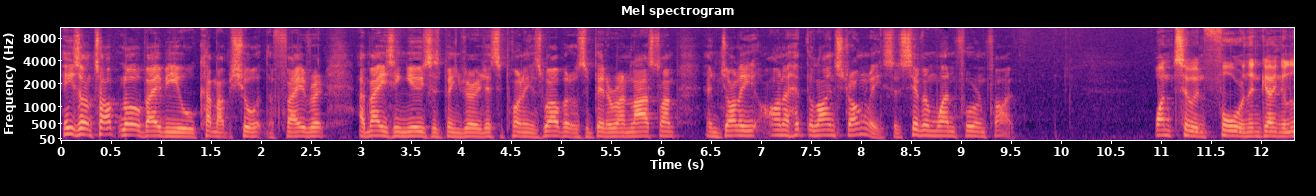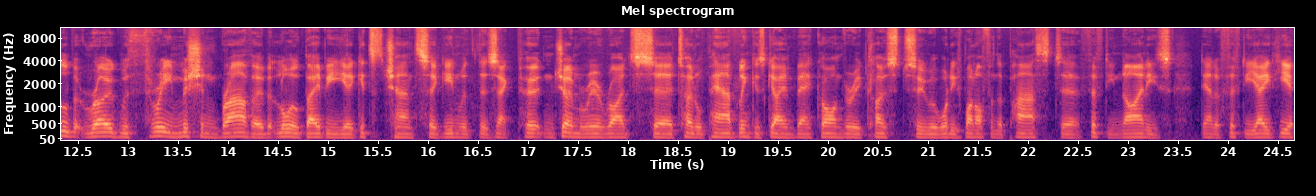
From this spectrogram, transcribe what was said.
He's on top. Loyal Baby will come up short, the favourite. Amazing News has been very disappointing as well, but it was a better run last time. And Jolly Honour hit the line strongly. So 7, 1, 4 and 5 one, two, and four, and then going a little bit rogue with three, Mission Bravo. But Loyal Baby uh, gets the chance again with the Zac Purton. Joe Moreira rides uh, Total Power. Blinkers going back on, very close to uh, what he's won off in the past, uh, 59. Down to 58 here.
